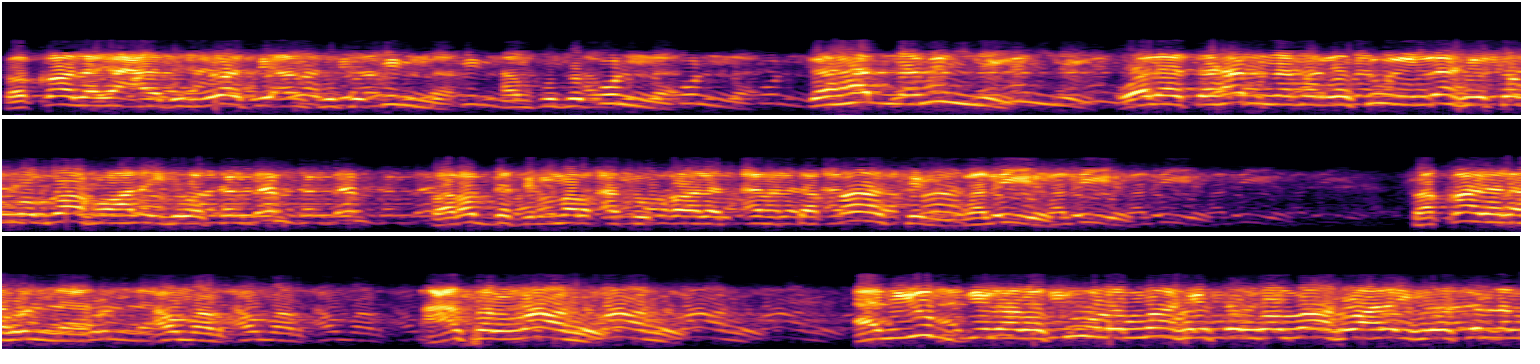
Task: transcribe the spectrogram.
فقال يا عدوات أنفسكن أنفسكن تهبن مني ولا تهبن من رسول الله صلى الله عليه وسلم. فردت المرأة قالت أنت قاسم غليظ. فقال لهن عمر عسى الله أن يبدل رسول الله صلى الله عليه وسلم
